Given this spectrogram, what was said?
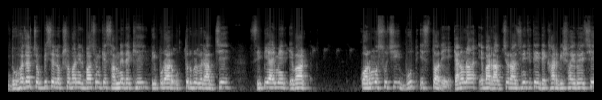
দু হাজার চব্বিশে লোকসভা নির্বাচনকে সামনে রেখে ত্রিপুরার উত্তর পূর্ব রাজ্যে সিপিআইএমের এবার কর্মসূচি বুথ স্তরে। কেননা, এবার রাজ্য রাজনীতিতে দেখার বিষয় রয়েছে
